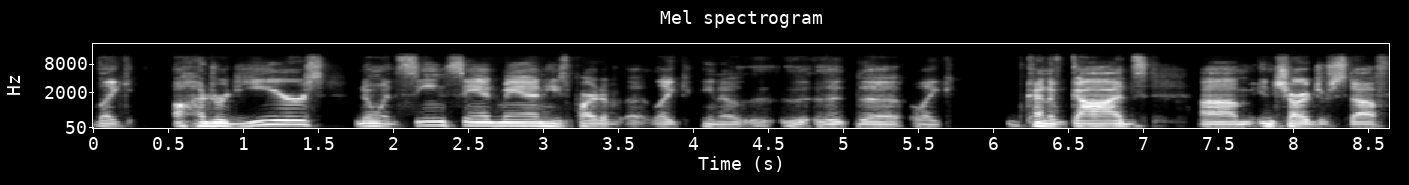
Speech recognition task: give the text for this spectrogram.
like a hundred years. No one's seen sandman. He's part of uh, like you know the, the the like kind of gods um in charge of stuff.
